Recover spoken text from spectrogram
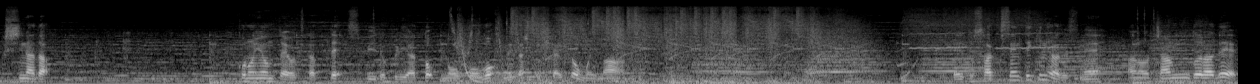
クシナダこの4体を使ってスピードクリアと濃厚を目指していきたいと思います。えー、と作戦的にはですねあのチャンドラで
